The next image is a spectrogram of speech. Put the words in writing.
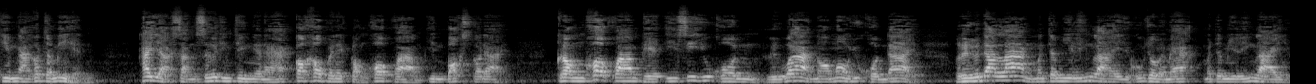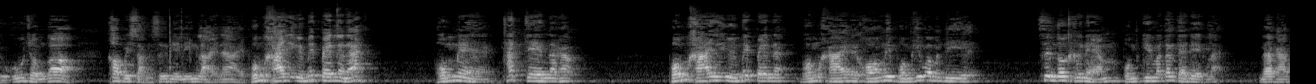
ทีมงานเขาจะไม่เห็น ถ้าอยากสั่งซื้อจริงๆเนี่ยนะฮะก็เข้าไปในกล่องข้อความ inbox ก็ได้ กล่องข้อความเพจ easy ยุคนหรือว่า normal ยุคนได้ หรือด้านล่างมันจะมีลิงก์ไลน์อยู่คุณผู้ชมเห็นไหมมันจะมีลิงก์ไลน์อยู่คุณผู้ชมก็เข้าไปสั่งซื้อในลิงก์ไลน์ได้ ผมขายอย่างอื่นไม่เป็นเลยนะผมเนี่ยชัดเจนนะครับ ผมขายอย่างอื่นไม่เป็นอะผมขายแต่ของที่ผมคิดว่ามันดี ซึ่งก็คือแหนม ผมกินมาตั้งแต่เด็กแล้วนะครับ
